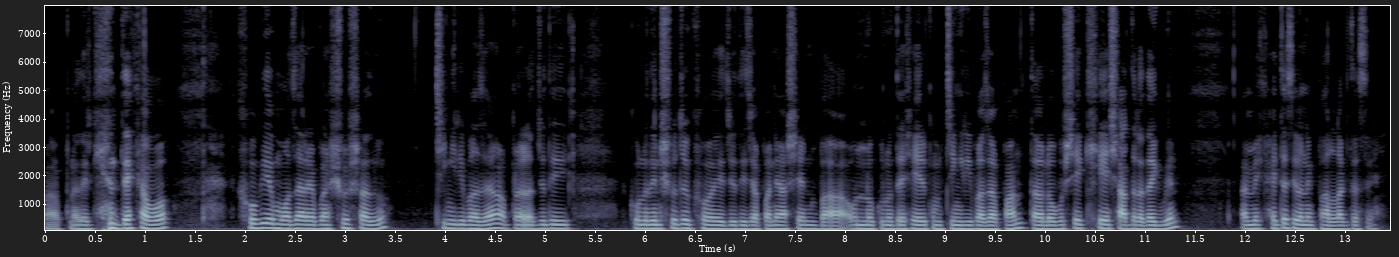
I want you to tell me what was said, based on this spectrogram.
আর আপনাদেরকে দেখাবো। খুবই মজার এবং সুস্বাদু চিংড়ি ভাজা। আপনারা যদি কোনো দিন সুযোগ হয়ে যদি জাপানে আসেন বা অন্য কোনো দেশে এরকম চিংড়ি ভাজা পান, তাহলে অবশ্যই খেয়ে স্বাদটা দেখবেন। আমি খাইতেছি, অনেক ভালো লাগতেছে।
